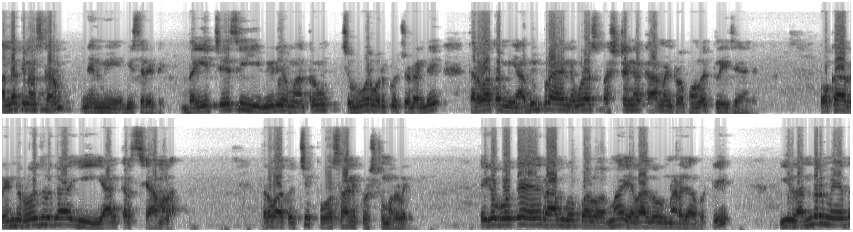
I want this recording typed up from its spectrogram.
అందరికీ నమస్కారం. నేను మీ బీసిరెడ్డి దయచేసి ఈ వీడియో మాత్రం చివరి వరకు చూడండి. తర్వాత మీ అభిప్రాయాన్ని కూడా స్పష్టంగా కామెంట్ రూపంలో తెలియజేయండి. ఒక రెండు రోజులుగా ఈ యాంకర్ శ్యామల తర్వాత వచ్చి పోసాని కృష్ణమురళి. ఇకపోతే రామ్ గోపాల్ వర్మ ఎలాగో ఉన్నాడు కాబట్టి వీళ్ళందరి మీద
